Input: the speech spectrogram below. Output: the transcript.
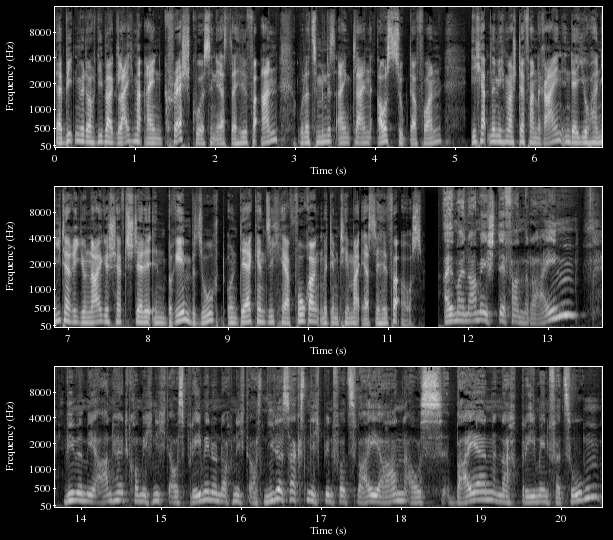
Da bieten wir doch lieber gleich mal einen Crashkurs in Erster Hilfe an oder zumindest einen kleinen Auszug davon. Ich habe nämlich mal Stefan Rhein in der Johanniter Regionalgeschäftsstelle in Bremen besucht und der kennt sich hervorragend mit dem Thema Erste Hilfe aus. Also mein Name ist Stefan Rhein. Wie man mir anhört, komme ich nicht aus Bremen und auch nicht aus Niedersachsen. Ich bin vor zwei Jahren aus Bayern nach Bremen verzogen.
